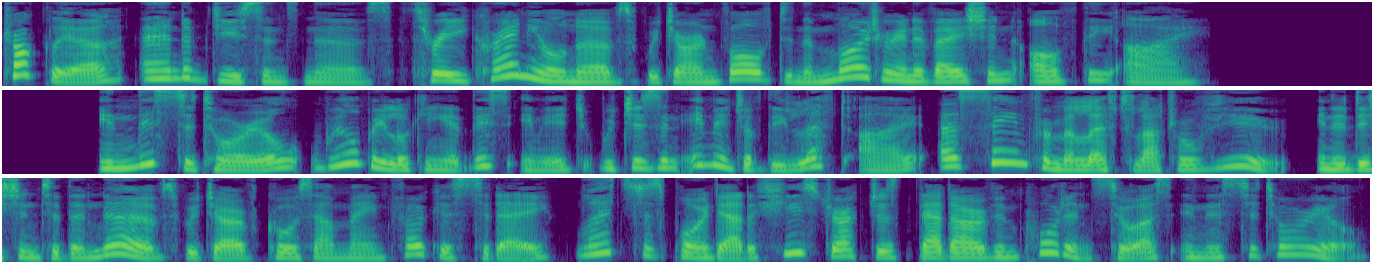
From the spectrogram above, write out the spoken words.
trochlear, and abducens nerves, three cranial nerves which are involved in the motor innervation of the eye. In this tutorial, we'll be looking at this image, which is an image of the left eye as seen from a left lateral view. In addition to the nerves, which are of course our main focus today, let's just point out a few structures that are of importance to us in this tutorial.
